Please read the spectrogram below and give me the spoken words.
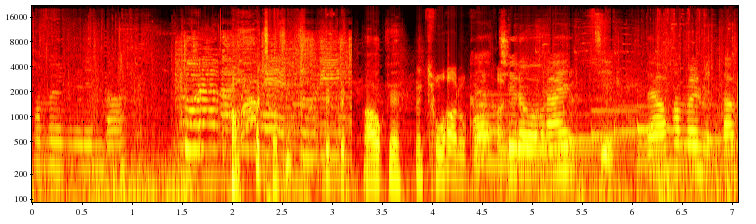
화물 밀린다. 아 저 새끼 아 오케이 조화로 보락하네. 뒤로 오라 했지. 내가 화물 민다고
